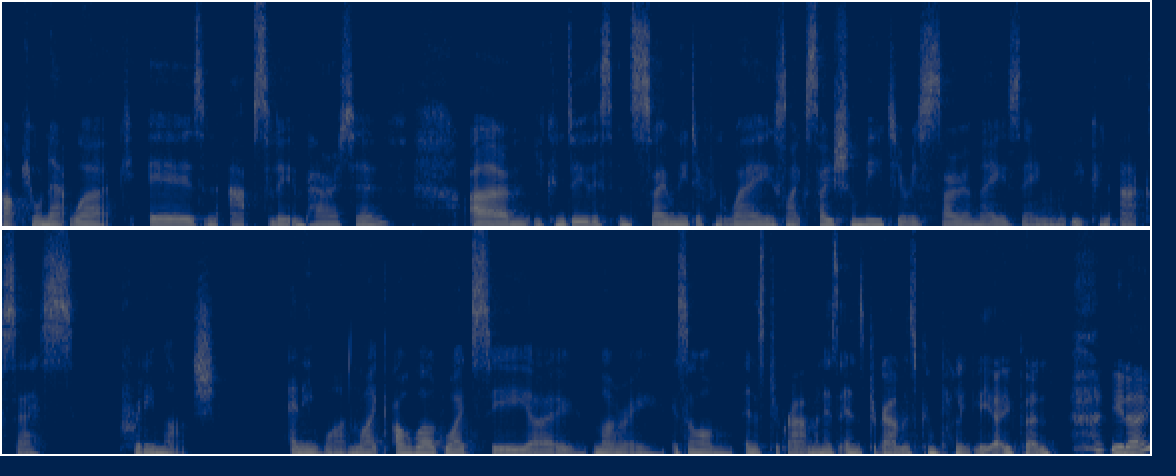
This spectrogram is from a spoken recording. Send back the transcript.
up your network is an absolute imperative. Um, you can do this in so many different ways. Like social media is so amazing. You can access pretty much anyone. Like our worldwide CEO, Moray, is on Instagram and his Instagram is completely open, you know?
